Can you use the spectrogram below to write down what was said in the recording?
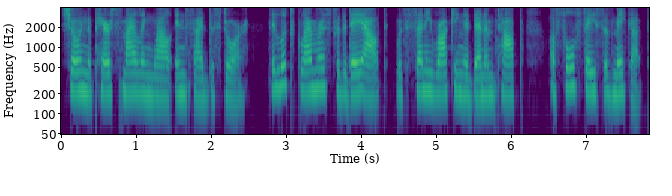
showing the pair smiling while inside the store. They looked glamorous for the day out, with Sunny rocking a denim top, a full face of makeup,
